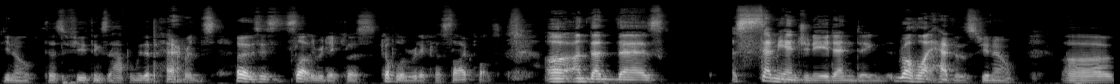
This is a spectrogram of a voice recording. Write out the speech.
you know, there's a few things that happen with their parents. Oh, this is slightly ridiculous. A couple of ridiculous side plots, uh, and then there's a semi-engineered ending, rather like Heathers. You know, uh,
